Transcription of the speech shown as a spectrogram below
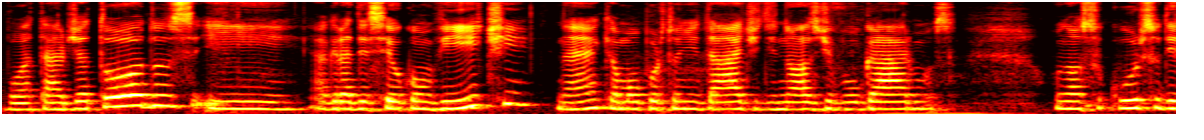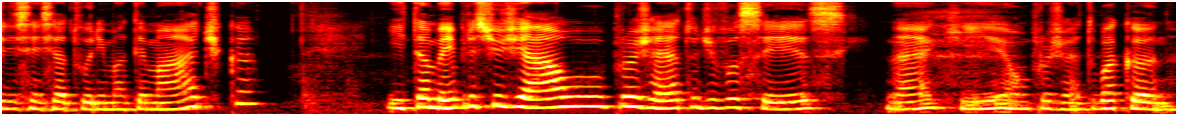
Boa tarde a todos e agradecer o convite, né, que é uma oportunidade de nós divulgarmos o nosso curso de licenciatura em matemática e também prestigiar o projeto de vocês, né, que é um projeto bacana.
